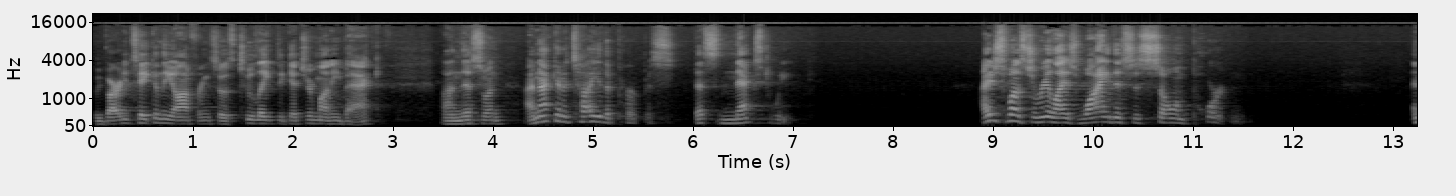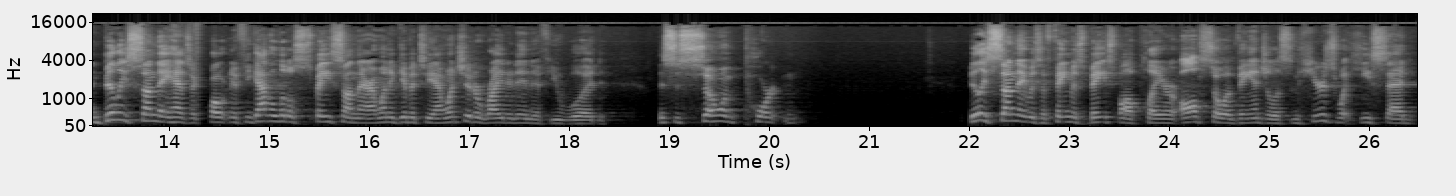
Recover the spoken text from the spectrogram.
We've already taken the offering, so it's too late to get your money back on this one. I'm not going to tell you the purpose. That's next week. I just want us to realize why this is so important. And Billy Sunday has a quote, and if you got a little space on there, I want to give it to you. I want you to write it in if you would. This is so important. Billy Sunday was a famous baseball player, also evangelist, and here's what he said.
